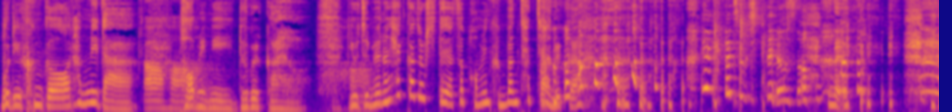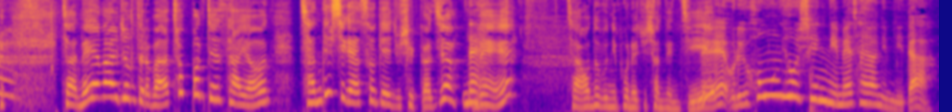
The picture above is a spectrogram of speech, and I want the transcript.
물이 흥건합니다. 아하. 범인이 누굴까요? 몰라요. 아. 요즘에는 핵가족 시대여서 범인 금방 찾지 않을까. 핵가족 시대여서. 네. 자, 내 말 좀 들어봐. 첫 번째 사연 잔디 씨가 소개해 주실 거죠? 네. 네. 자, 어느 분이 보내주셨는지. 네, 우리 홍효식님의 사연입니다.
